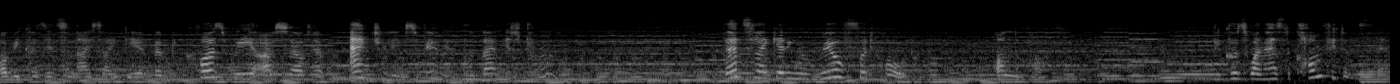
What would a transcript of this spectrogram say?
or because it's a nice idea, but because we ourselves have actually experienced that that is true. That's like getting a real foothold on the path. Because one has the confidence then,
